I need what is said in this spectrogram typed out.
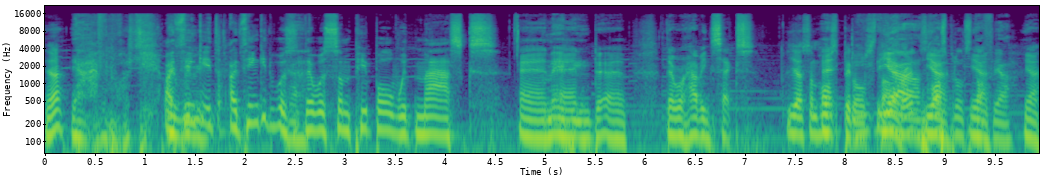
Yeah. Yeah, I haven't watched it. I, think really- it I think it was Yeah. there was some people with masks and Maybe. and uh, they were having sex. Yeah, some Uh, hospital y- stuff, yeah, right? yeah, hospital yeah. stuff. Yeah. Yeah.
